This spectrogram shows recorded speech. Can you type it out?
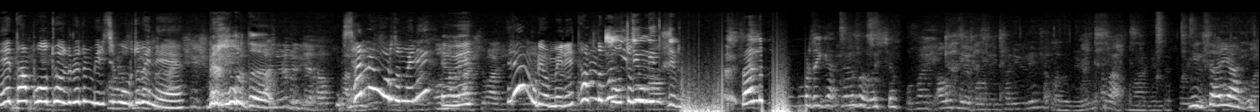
Ne tam Polat'ı öldürüyordum birisi vurdu beni. Ben vurdum. Sen mi vurdun beni? Evet. Neden vuruyorsun Melih? Tam da Polat'ı vurmuş. Gittim. Ben de orada geldim savaşacağım. O zaman alın telefonu hani yüreğim çatladı Bilgisayar diyor.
